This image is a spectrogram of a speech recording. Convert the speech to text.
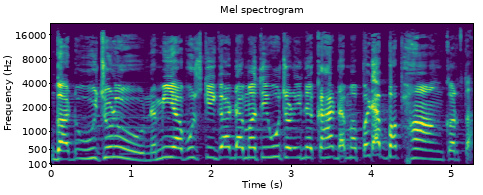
ગાડું ઉછળું ને મિયા ફૂસકી ગાડામાંથી ઉછળીને ખાડામાં પડ્યા બફાંગ કરતા.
